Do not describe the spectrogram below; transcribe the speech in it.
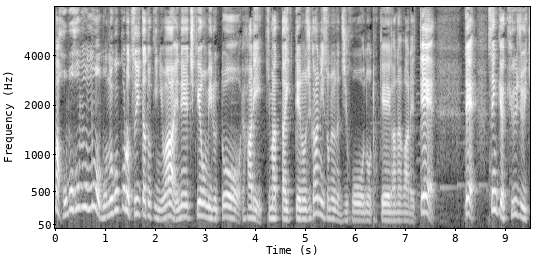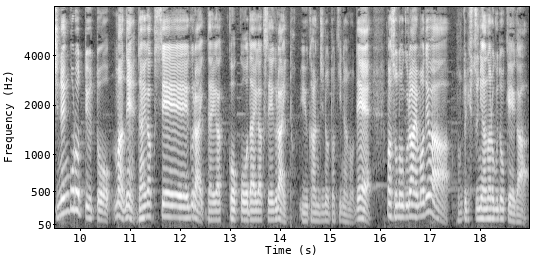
まあ、ほぼほぼもう物心ついた時には NHK を見ると、やはり決まった一定の時間にそのような時報の時計が流れて、で、1991年頃っていうと、まあね、大学生ぐらい、大学、高校、大学生ぐらいという感じの時なので、まあそのぐらいまでは、本当に普通にアナログ時計が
